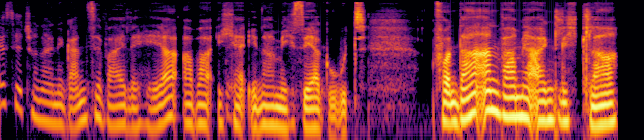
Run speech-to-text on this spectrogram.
ist jetzt schon eine ganze Weile her, aber ich erinnere mich sehr gut. Von da an war mir eigentlich klar,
